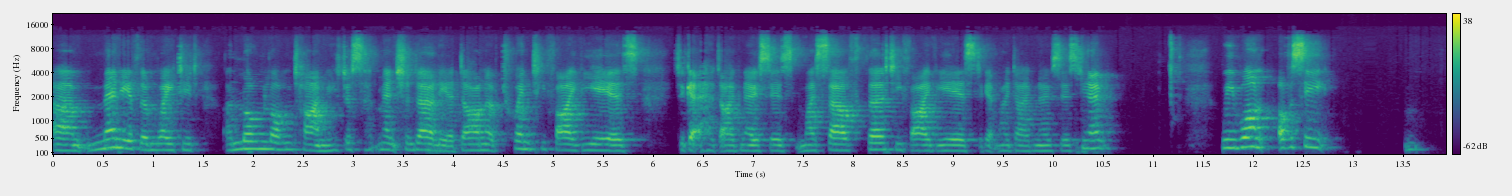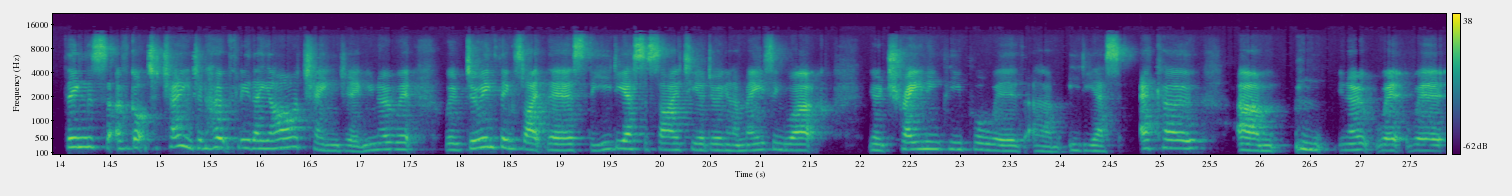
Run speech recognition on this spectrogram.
Um, many of them waited a long, long time. You just mentioned earlier, Dana, 25 years to get her diagnosis, myself, 35 years to get my diagnosis. You know, we want, obviously, things have got to change and hopefully they are changing you know we're we're doing things like this the eds society are doing an amazing work you know training people with um, eds echo um, you know we're, we're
